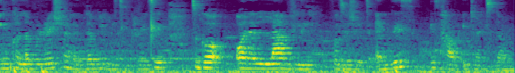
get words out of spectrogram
in collaboration with WBT Creative, to go on a lovely photo shoot, and this is how it went down.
